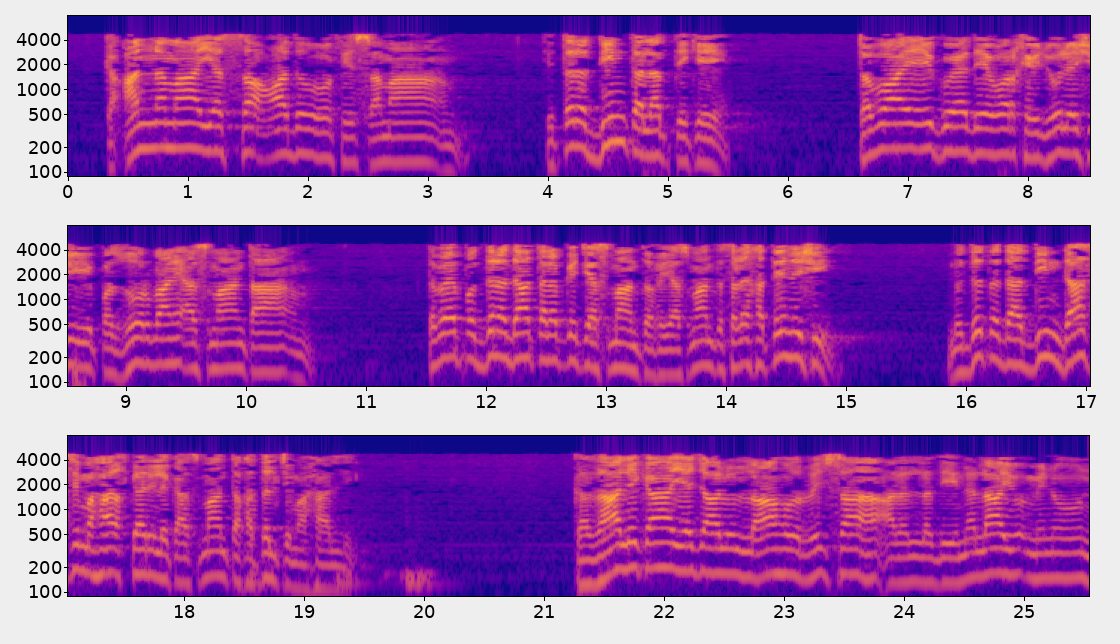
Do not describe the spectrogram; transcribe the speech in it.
کانما یسعدو فی السما چې تر دین طلب ته کې توای ګویا دې ورخه جول شي په زور باندې اسمان ته تبه په دنه دا طلب کې چې اسمان ته یا اسمان ته سړی خته نشي نو دته دا دین داسې مهار ښکاری لکه اسمان ته خدل چې محال دي کذالک یجعل الله الرجس علی الذین لا یؤمنون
